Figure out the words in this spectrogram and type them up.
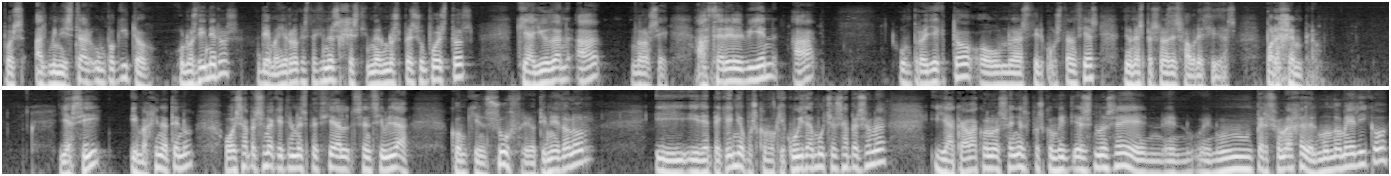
pues administrar un poquito unos dineros, de mayor lo que está haciendo es gestionar unos presupuestos que ayudan a, no lo sé, hacer el bien a un proyecto o unas circunstancias de unas personas desfavorecidas, por ejemplo. Y así, imagínate, ¿no? O esa persona que tiene una especial sensibilidad con quien sufre o tiene dolor, y, de pequeño pues como que cuida mucho a esa persona y acaba con los años pues convirtiéndose en- en un personaje del mundo médico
